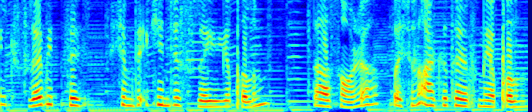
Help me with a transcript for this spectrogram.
İlk sıra bitti. Şimdi ikinci sırayı yapalım. Daha sonra başın arka tarafını yapalım.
